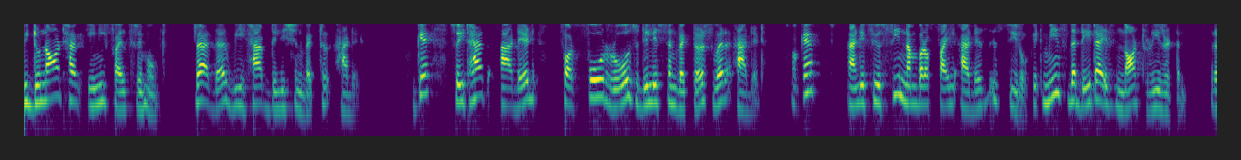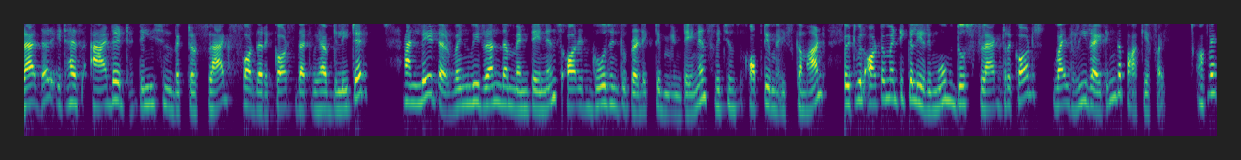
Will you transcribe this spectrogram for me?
we do not have any files removed. Rather we have deletion vector added. Okay? So it has added for four rows deletion vectors were added okay? And if you see number of file added is zero it means the data is not rewritten. Rather it has added deletion vector flags for the records that we have deleted. And later when we run the maintenance or it goes into predictive maintenance which is the optimize command it will automatically remove those flagged records while rewriting the parquet file. Okay?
